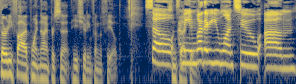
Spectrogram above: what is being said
35.9 percent he's shooting from the field. So I mean, game. whether you want to um,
